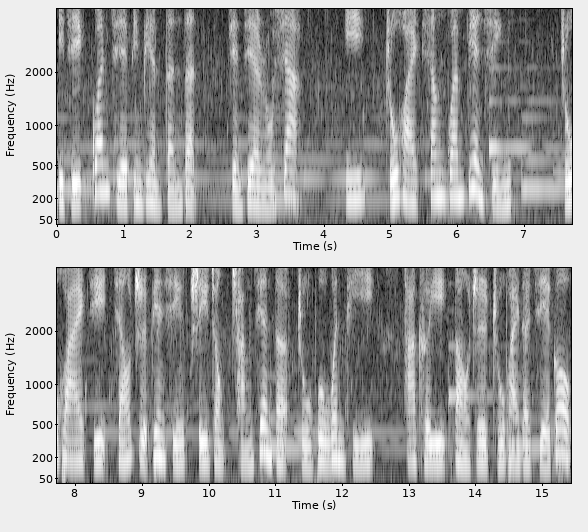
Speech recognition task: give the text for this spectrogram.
以及关节病变等等。简介如下：一、足踝相关变形，足踝及脚趾变形是一种常见的足部问题，它可以导致足踝的结构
